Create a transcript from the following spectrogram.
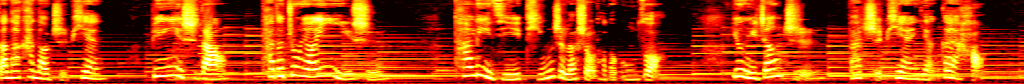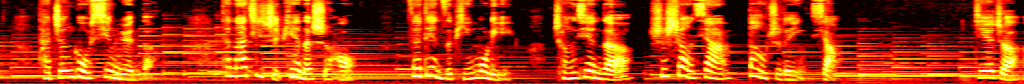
当他看到纸片，并意识到它的重要意义时，他立即停止了手头的工作，用一张纸把纸片掩盖好。他真够幸运的。他拿起纸片的时候，在电子屏幕里。呈现的是上下倒置的影像。接着，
